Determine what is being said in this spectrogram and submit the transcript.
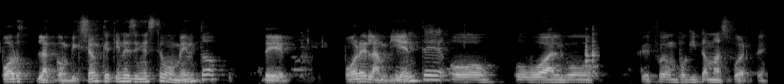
por la convicción que tienes en este momento? De, ¿Por el ambiente o hubo algo que fue un poquito más fuerte?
